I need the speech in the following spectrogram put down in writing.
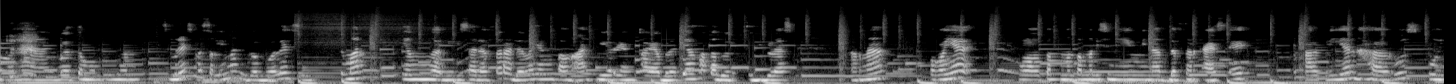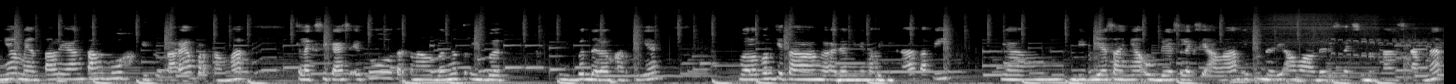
Oh, nah, buat teman-teman sebenarnya semester 5 juga boleh sih. Cuman yang nggak bisa daftar adalah yang tahun akhir yang kayak berarti yang kata 2017. Karena pokoknya kalau teman-teman di sini minat daftar KSE, kalian harus punya mental yang tangguh gitu. Karena yang pertama, seleksi KSE itu terkenal banget ribet. Ribet dalam artian walaupun kita nggak ada minimal IPK, tapi yang biasanya udah seleksi alam itu dari awal dari seleksi berkas karena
